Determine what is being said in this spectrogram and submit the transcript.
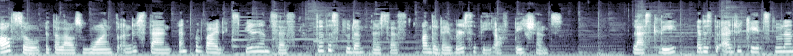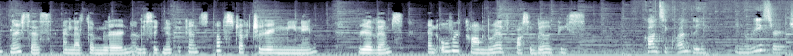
Also, it allows one to understand and provide experiences to the student nurses on the diversity of patients. Lastly, it is to educate student nurses and let them learn the significance of structuring meaning, rhythms, and overcome with possibilities. Consequently, in research,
